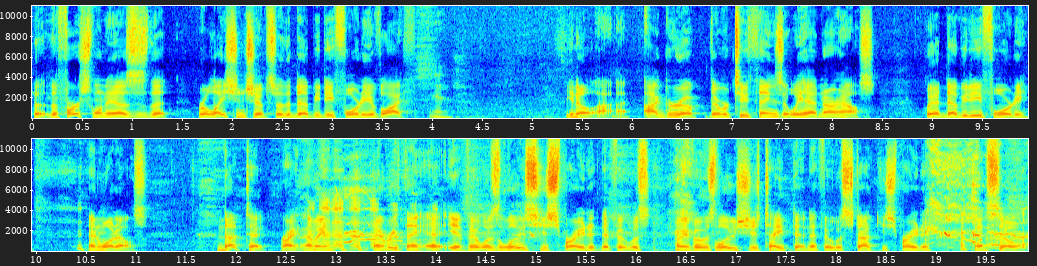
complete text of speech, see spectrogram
the, the first one is, is that relationships are the WD 40 of life. Yeah. You know, I, I grew up, there were two things that we had in our house we had WD 40, and what else? Duct tape, right? I mean, everything. If it was loose, you sprayed it. If it was, I mean, if it was loose, you taped it, and if it was stuck, you sprayed it. And so,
